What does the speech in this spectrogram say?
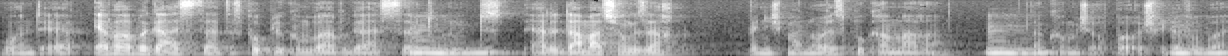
Und er, er war begeistert, das Publikum war begeistert Mhm. und er hatte damals schon gesagt, wenn ich mal ein neues Programm mache, Mhm. dann komme ich auch bei euch wieder vorbei.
